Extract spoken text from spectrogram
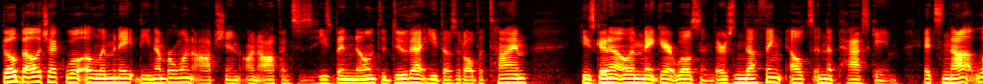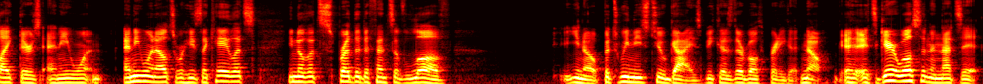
Bill Belichick will eliminate the number one option on offenses. He's been known to do that. He does it all the time. He's going to eliminate Garrett Wilson. There's nothing else in the pass game. It's not like there's anyone anyone else where he's like, "Hey, let's, you know, let's spread the defensive love, you know, between these two guys because they're both pretty good." No. It's Garrett Wilson and that's it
